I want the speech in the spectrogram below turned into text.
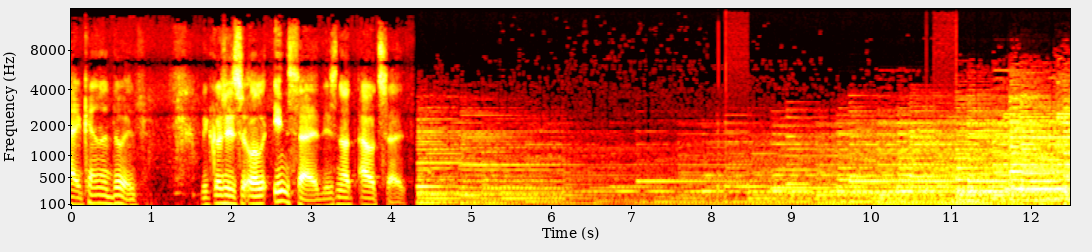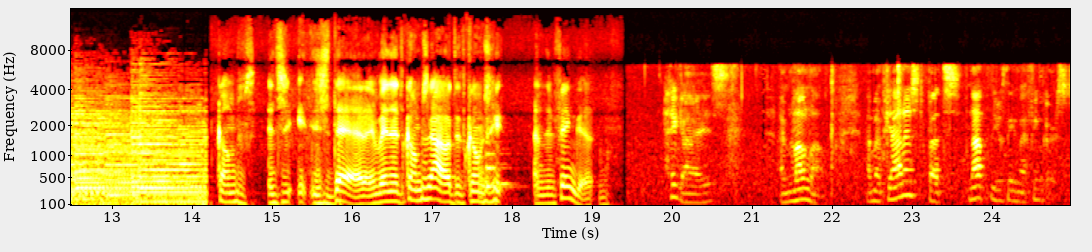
I cannot do it because it's all inside, it's not outside. Comes, it's, it's there, and when it comes out, it comes here, and the finger. Hey guys, I'm Lang Lang. I'm a pianist, but not using my fingers.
